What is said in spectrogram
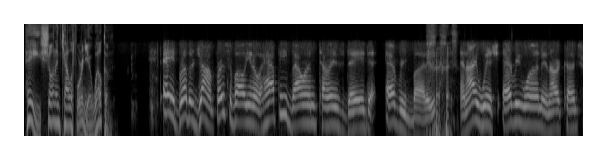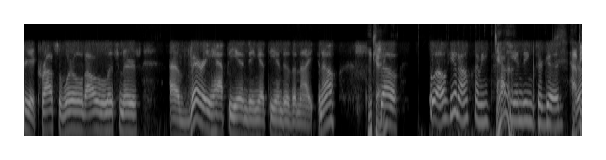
Hey, Sean in California, welcome. Hey, brother John. First of all, you know, happy Valentine's Day to everybody, and I wish everyone in our country, across the world, all the listeners, a very happy ending at the end of the night. You know. Okay. So, well, you know, I mean, Yeah. happy endings are good. Happy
